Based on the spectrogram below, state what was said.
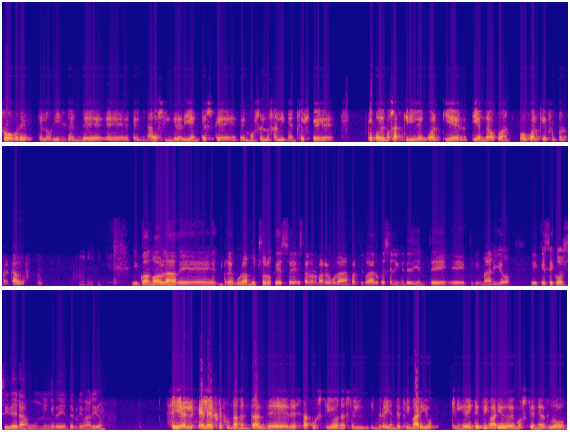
sobre el origen de eh, determinados ingredientes que vemos en los alimentos que, podemos adquirir en cualquier tienda o, cualquier supermercado. Y cuando habla de, regula mucho lo que es, esta norma regula en particular lo que es el ingrediente eh, primario, eh, ¿qué se considera un ingrediente primario? Sí, el, eje fundamental de, esta cuestión es el ingrediente primario. El ingrediente primario debemos tenerlo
